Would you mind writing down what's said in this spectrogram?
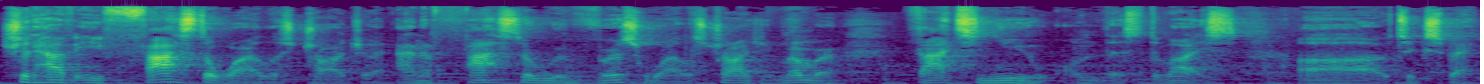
Should have a faster wireless charger and a faster reverse wireless charger. Remember, that's new on this device uh, to expect.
